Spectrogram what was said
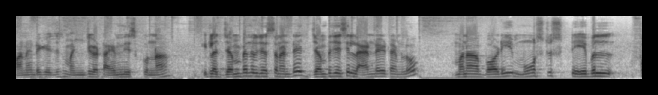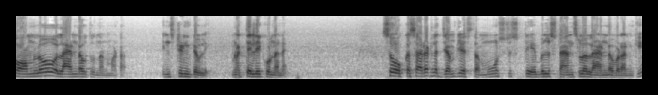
వన్ నైంటీ కేజీస్ మంచిగా టైం తీసుకున్నా. ఇట్లా జంప్ ఎందుకు చేస్తానంటే జంప్ చేసి ల్యాండ్ అయ్యే టైంలో మన బాడీ మోస్ట్ స్టేబుల్ ఫామ్లో ల్యాండ్ అవుతుంది అనమాట ఇన్స్టింక్టివ్లీ మనకు తెలియకుండానే. సో ఒక్కసారి అట్లా జంప్ చేస్తాం. మోస్ట్ స్టేబుల్ స్టాండ్స్లో ల్యాండ్ అవ్వడానికి.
